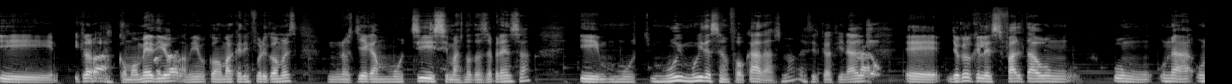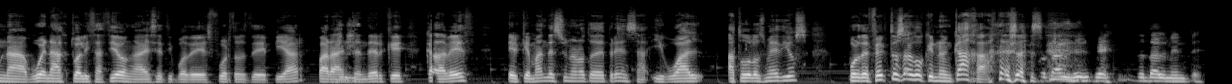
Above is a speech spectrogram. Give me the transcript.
Y, y claro, Ah, como medio, total. a mí como marketing for e-commerce, nos llegan muchísimas notas de prensa y mu- muy, muy desenfocadas, ¿no? Es decir, que al final Claro. eh, yo creo que les falta un, un- una, una buena actualización a ese tipo de esfuerzos de PR para Sí. entender que cada vez el que mandes una nota de prensa igual a todos los medios, por defecto es algo que no encaja. Totalmente, totalmente.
